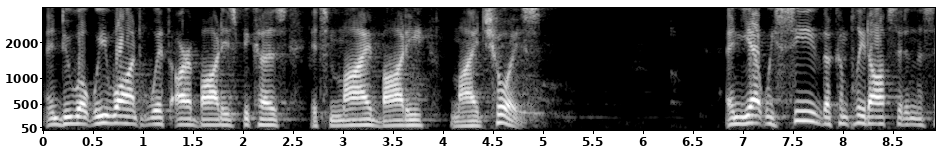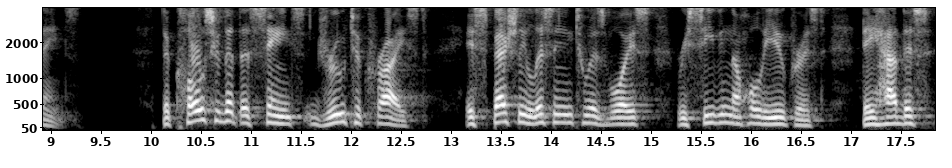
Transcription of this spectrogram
and do what we want with our bodies because it's my body, my choice. And yet we see the complete opposite in the saints. The closer that the saints drew to Christ, especially listening to his voice, receiving the Holy Eucharist, they had this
